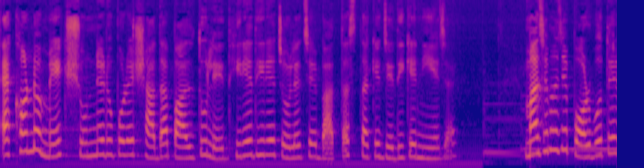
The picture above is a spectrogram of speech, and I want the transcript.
একখণ্ড মেঘ শূন্যের উপরে সাদা পাল তুলে ধীরে ধীরে চলেছে বাতাস তাকে যেদিকে নিয়ে যায়। মাঝে মাঝে পর্বতের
